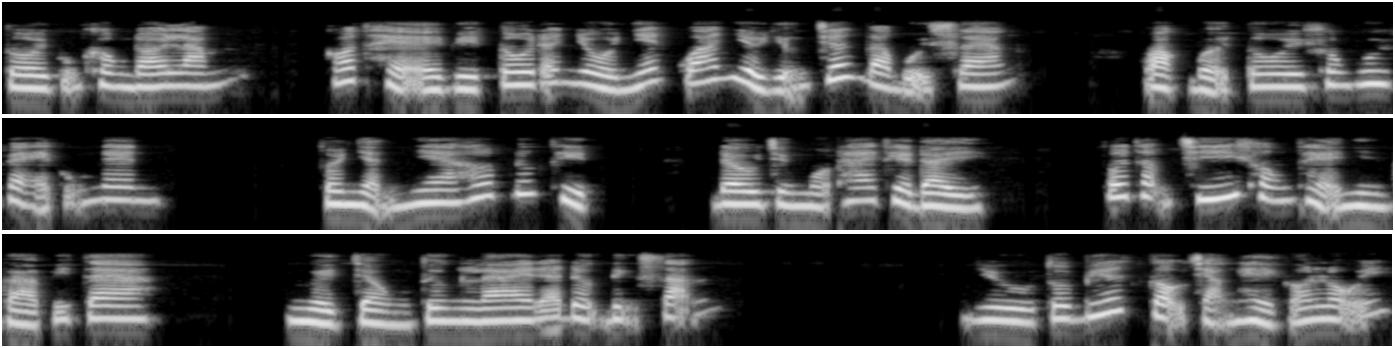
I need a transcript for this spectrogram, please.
Tôi cũng không đói lắm, có thể vì tôi đã nhồi nhét quá nhiều dưỡng chất vào buổi sáng, hoặc bởi tôi không vui vẻ cũng nên. Tôi nhận nha hớp nước thịt, đầu chừng một hai thìa đầy. Tôi thậm chí không thể nhìn vào Pita, người chồng tương lai đã được định sẵn. Dù tôi biết cậu chẳng hề có lỗi.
